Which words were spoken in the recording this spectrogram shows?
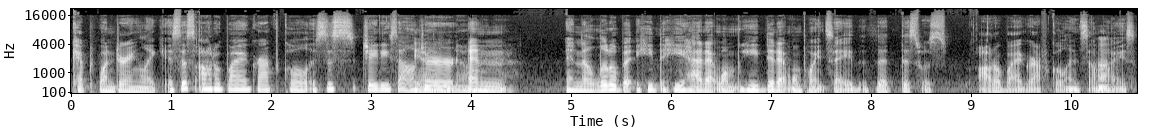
kept wondering like, is this autobiographical? Is this J.D. Salinger? no and idea. And a little bit he he had at one he did at one point say that, that this was autobiographical in some ways.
